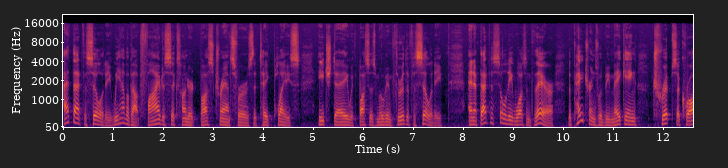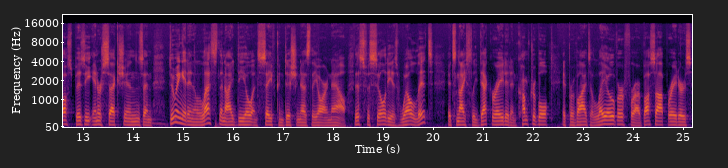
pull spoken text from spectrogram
At that facility, we have about five to 600 bus transfers that take place each day with buses moving through the facility. And if that facility wasn't there, the patrons would be making trips across busy intersections and doing it in a less than ideal and safe condition as they are now. This facility is well lit, it's nicely decorated and comfortable, it provides a layover for our bus operators,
